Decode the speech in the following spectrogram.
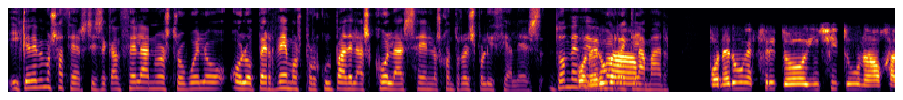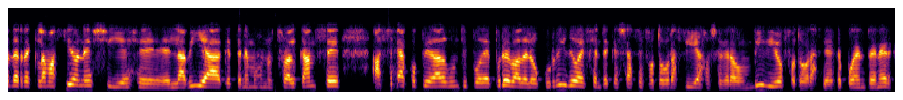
¿Y qué debemos hacer si se cancela nuestro vuelo o lo perdemos por culpa de las colas en los controles policiales? ¿Dónde debemos reclamar? Poner un escrito in situ, una hoja de reclamaciones, si es eh, la vía que tenemos a nuestro alcance, hacer acopio de algún tipo de prueba de lo ocurrido. Hay gente que se hace fotografías o se graba un vídeo, fotografías que pueden tener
